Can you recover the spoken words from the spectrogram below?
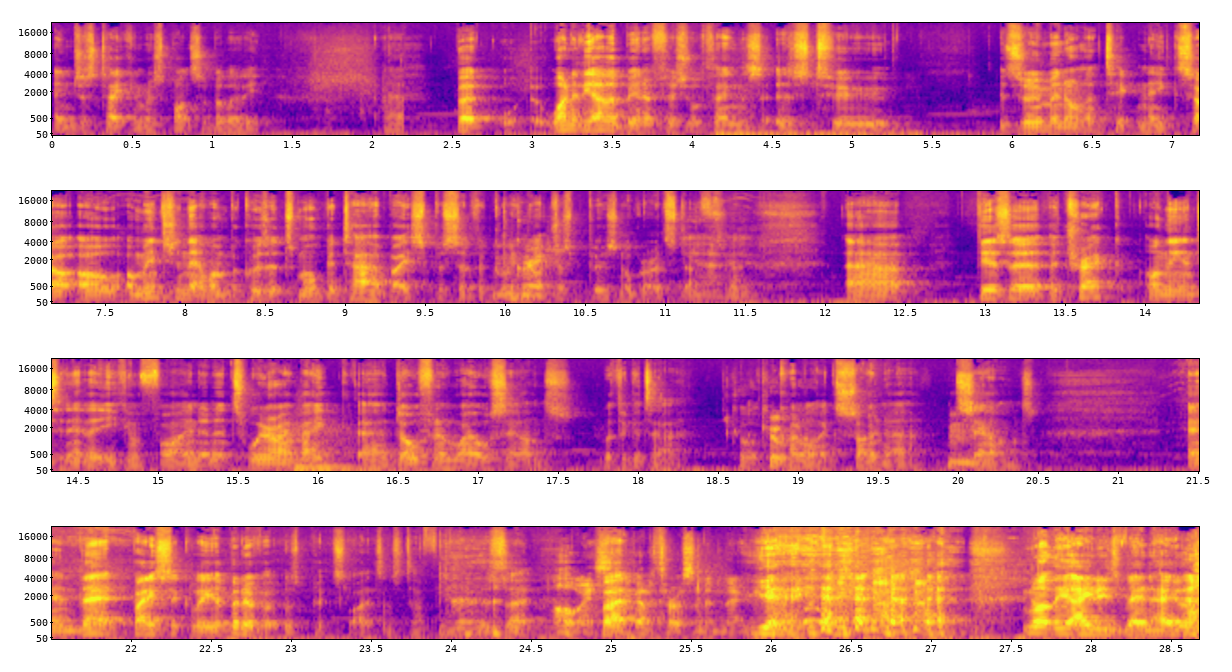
and just taking responsibility. But one of the other beneficial things is to zoom in on a technique. So I'll, I'll mention that one because it's more guitar based specifically, Great. not just personal growth stuff. Yeah, so. yeah. Uh, there's a, a track on the internet that you can find, and it's where I make uh, dolphin and whale sounds with the guitar. Cool. Cool. Kind of like sonar Hmm. sounds. And that basically, a bit of it was pick slides and stuff, you know. it was, uh, Always. But- I got to throw some in there. yeah. Not the 80s Van Halen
